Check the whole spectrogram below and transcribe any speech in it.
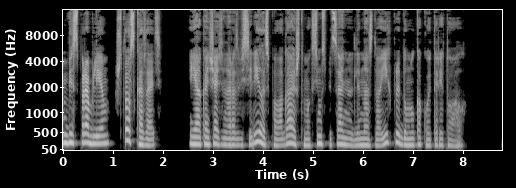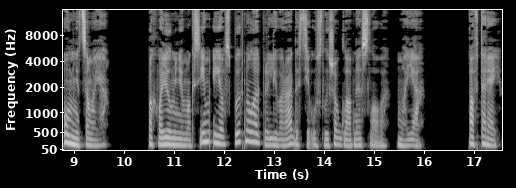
«Без проблем. Что сказать?» Я окончательно развеселилась, полагая, что Максим специально для нас двоих придумал какой-то ритуал. «Умница моя!» Похвалил меня Максим, и я вспыхнула от прилива радости, услышав главное слово «моя». «Повторяй.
